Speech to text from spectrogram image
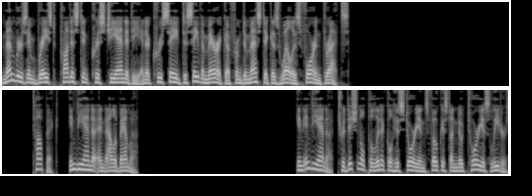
Members embraced Protestant Christianity and a crusade to save America from domestic as well as foreign threats. Indiana and Alabama In Indiana, traditional political historians focused on notorious leaders,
